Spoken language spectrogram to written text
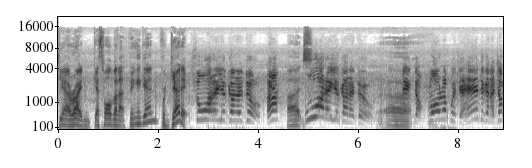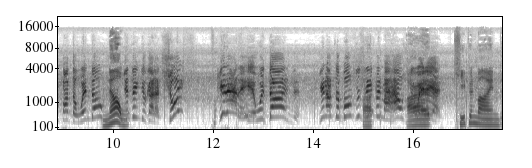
Yeah, right. And guess what about that thing again? Forget it. So what are you gonna do, huh? Uh, What are you gonna do? uh, Dig the floor up with your hands? You're gonna jump out the window? no. You think you got a choice? Get out of here. We're done. You're not supposed to sleep right. in my house, you All right. idiot. Keep in mind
